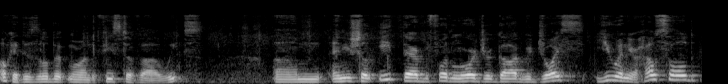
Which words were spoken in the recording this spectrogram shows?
Okay, there's a little bit more on the Feast of uh, Weeks. Um, and you shall eat there before the Lord your God. Rejoice, you and your household,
